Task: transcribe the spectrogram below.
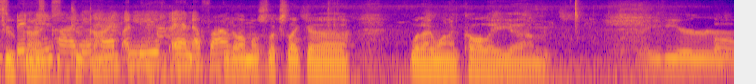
Two. Two they have and a flower. It almost looks like uh, what I want to call a um. Oh.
